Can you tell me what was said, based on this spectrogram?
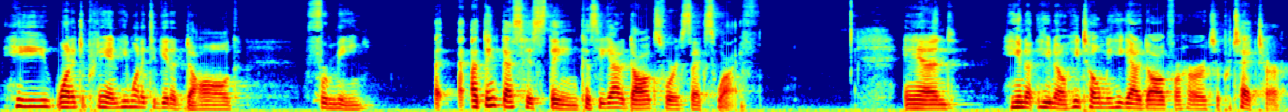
he wanted to pretend, he wanted to get a dog for me I think that's his thing because he got a dogs for his ex-wife. And you know, you know, he told me he got a dog for her to protect her.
